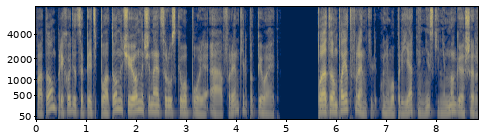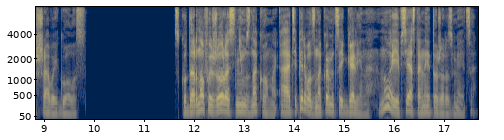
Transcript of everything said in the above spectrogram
Потом приходится петь Платонычу, и он начинает с русского поля, а Френкель подпевает. Потом поет Френкель, у него приятный, низкий, немного шершавый голос. Скударнов и Жора с ним знакомы, а теперь вот знакомится и Галина. Ну и все остальные тоже, разумеется.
